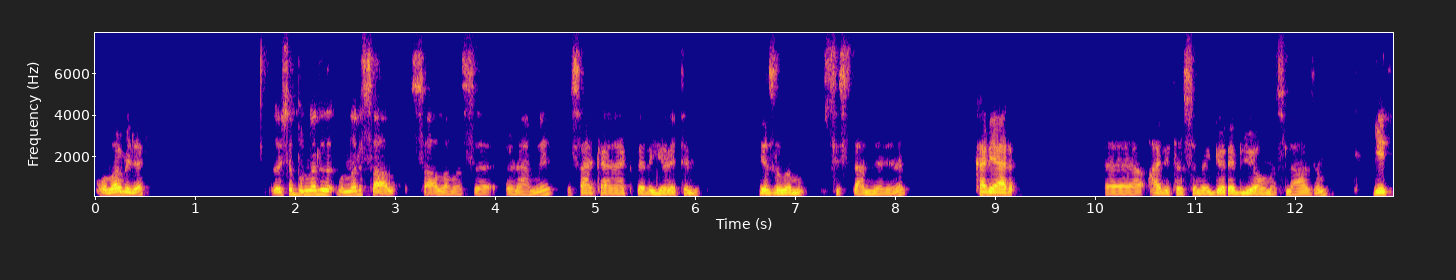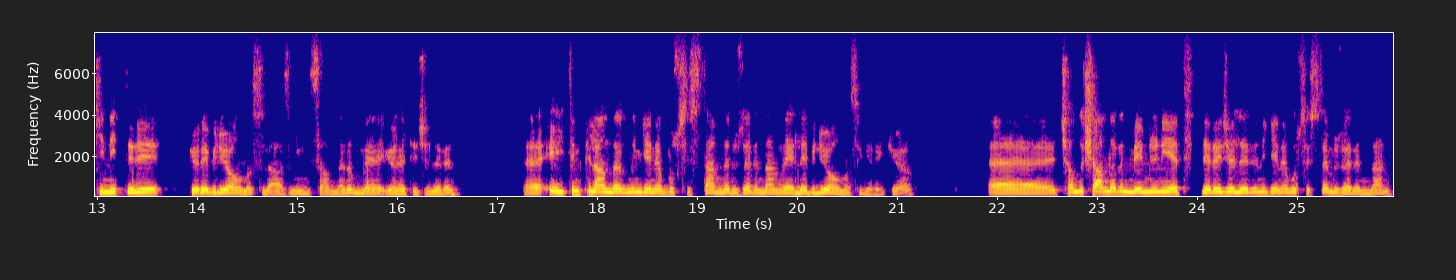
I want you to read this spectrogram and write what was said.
olabilir. Dolayısıyla bunları bunları sağ, sağlaması önemli. İnsan kaynakları yönetim yazılım sistemlerinin kariyer e, haritasını görebiliyor olması lazım. Yetkinlikleri görebiliyor olması lazım insanların ve yöneticilerin. E, eğitim planlarının gene bu sistemler üzerinden verilebiliyor olması gerekiyor. E, çalışanların memnuniyet derecelerini gene bu sistem üzerinden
